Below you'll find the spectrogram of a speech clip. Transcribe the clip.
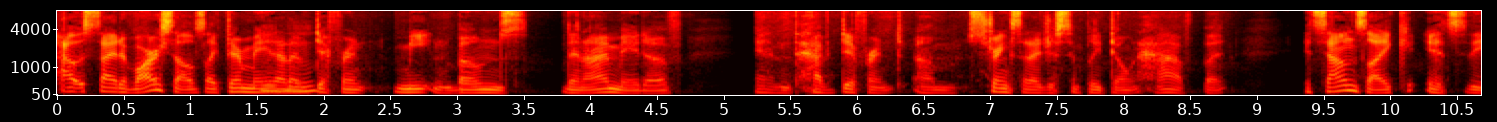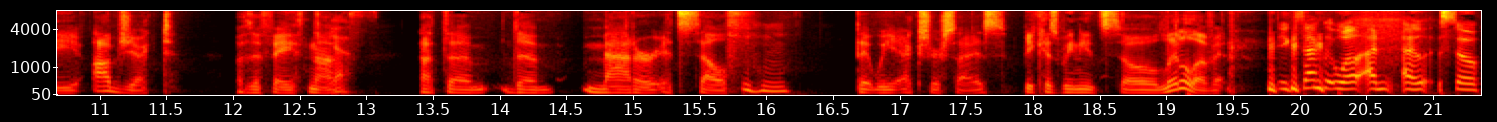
outside of ourselves. Like they're made out of mm-hmm. different meat and bones than I'm made of and have different um, strengths that I just simply don't have. But it sounds like it's the object of the faith, not Yes. not the the matter itself mm-hmm. that we exercise because we need so little of it. exactly. Well, and uh, so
